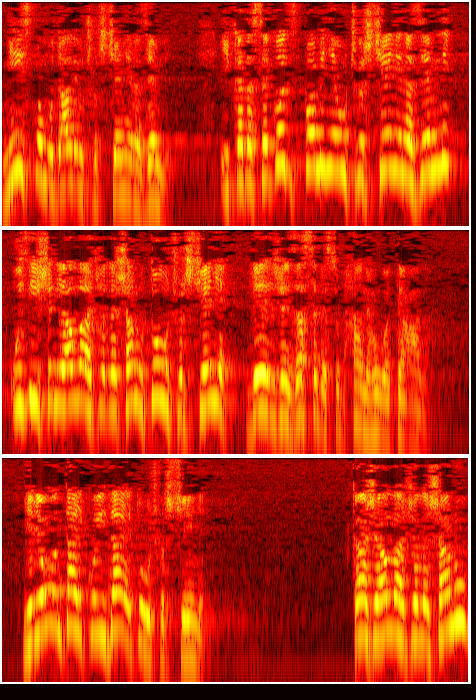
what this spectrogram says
mi smo mu dali učvršćenje na zemlji i kada se god spominje učvršćenje na zemlji uzvišeni Allah Đelšanu to učvršćenje veže za sebe subhanahu wa ta'ala jer je on taj koji daje to učvršćenje kaže Allah Đelšanu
